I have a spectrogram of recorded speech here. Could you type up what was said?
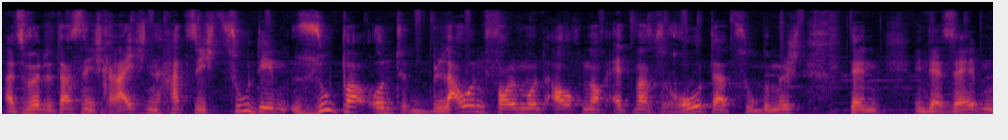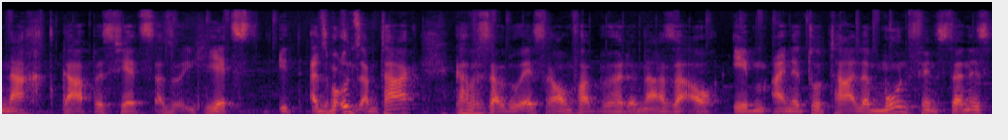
Als würde das nicht reichen, hat sich zu dem super und blauen Vollmond auch noch etwas Rot dazu gemischt, denn in derselben Nacht gab es jetzt, also jetzt, also bei uns am Tag, gab es laut US-Raumfahrtbehörde NASA auch eben eine totale Mondfinsternis.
